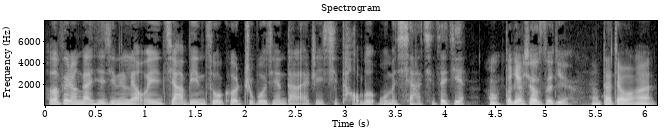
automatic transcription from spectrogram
好的，非常感谢今天两位嘉宾做客直播间带来这一期讨论，我们下期再见。嗯，大家下次再见。嗯，大家晚安。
